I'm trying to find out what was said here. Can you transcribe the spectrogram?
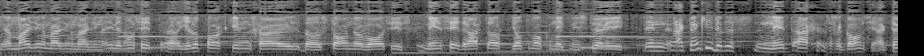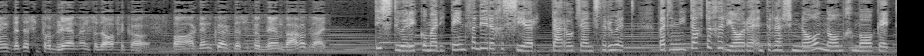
Amazing, amazing, amazing. Jy weet ons het 'n uh, hele paar skennings gehou. Daar staan nou basies mense het regtig heeltemal connect met die storie. En ek dink dit is net ag, is 'n vakansie. Ek dink dit is 'n probleem in Suid-Afrika, maar ek dink ook dis 'n probleem wêreldwyd. Die storie kom uit die pen van die regisseur Darryl James Root, wat in die 80er jare internasionaal naam gemaak het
